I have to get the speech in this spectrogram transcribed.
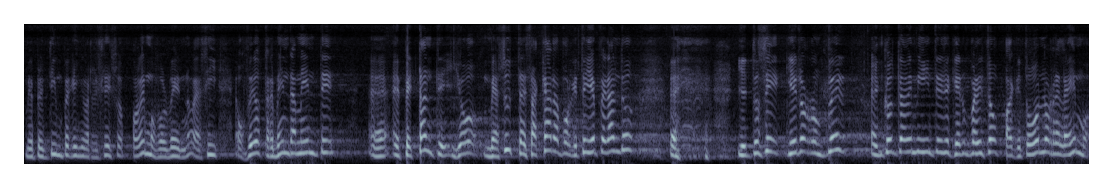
Me prendí un pequeño receso, podemos volver, ¿no? Así os veo tremendamente eh, expectante. Yo me asusta esa cara porque estoy esperando y entonces quiero romper en contra de mis intereses, quiero para esto, para que todos nos relajemos,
